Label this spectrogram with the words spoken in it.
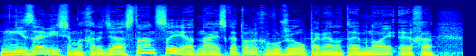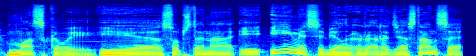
независимых радиостанций, одна из которых уже упомянутая мной «Эхо Москвы». И, собственно, и имя себе радиостанция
